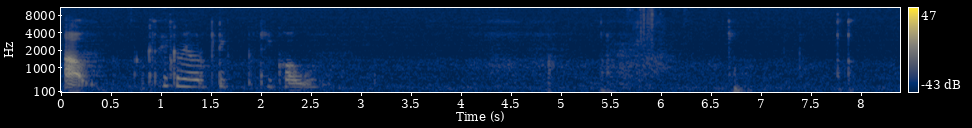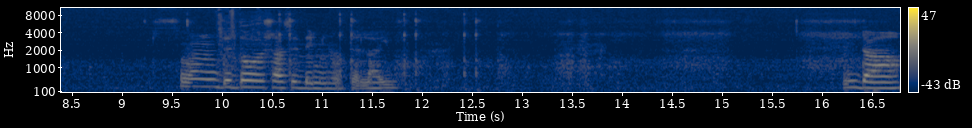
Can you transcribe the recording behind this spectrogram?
Au. Cred că mi-am rupt tric- tricoul. Sunt de 26 de minute live. Da,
